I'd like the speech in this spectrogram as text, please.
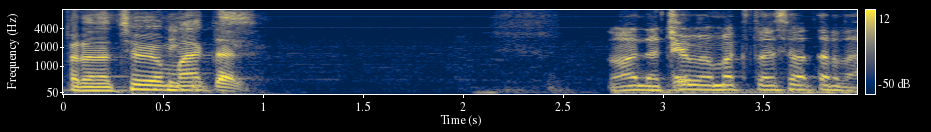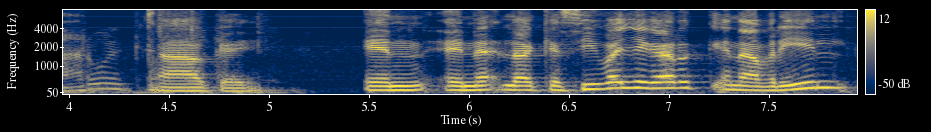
Pero en HBO Max. Digital. No, en HBO Max todavía se va a tardar, güey. Ah, ok. En, en la que sí va a llegar en abril,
